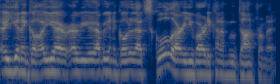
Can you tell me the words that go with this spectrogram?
are you gonna go? Are you are you ever gonna go to that school, or you've already kind of moved on from it?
